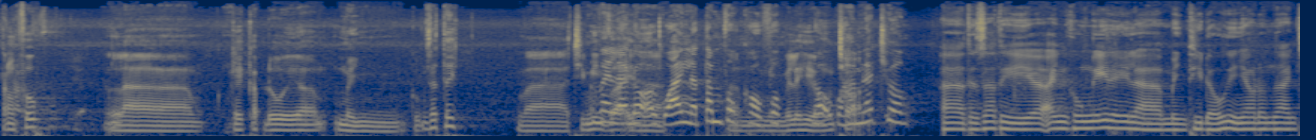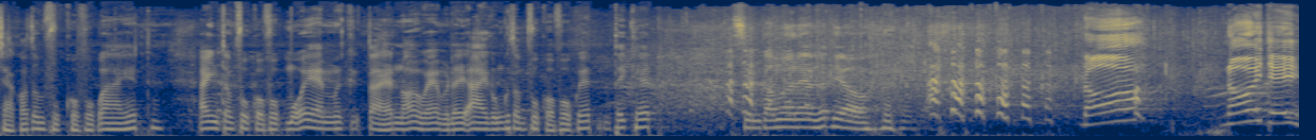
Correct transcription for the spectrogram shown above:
Tăng Phúc là cái cặp đôi ờ, mình cũng rất thích và chính vì Vậy vậy, là đội của anh là tâm phục khẩu phục đội của chọn. Hamlet Trương. À, thực ra thì anh không nghĩ đây là mình thi đấu gì nhau đâm ra anh chả có tâm phục khẩu phục ai hết. Anh tâm phục khẩu phục mỗi em tài ăn nói của em ở đây ai cũng có tâm phục khẩu phục hết, thích hết. Xin cảm ơn em rất nhiều. đó nói chi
